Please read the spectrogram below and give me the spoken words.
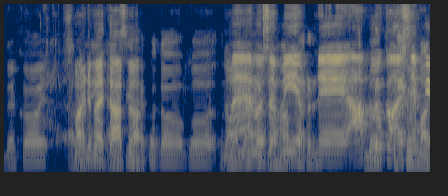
देखो स्मार्टी भाई, कहाँ पे हो? हरकतों मैं बस अभी अपने आप लोग का एसएमपी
